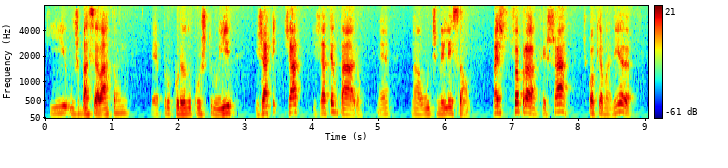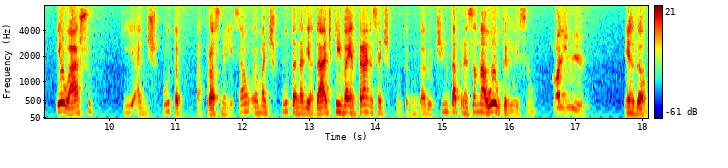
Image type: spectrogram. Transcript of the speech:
que os Bacelar estão é, procurando construir e já, já, já tentaram né, na última eleição. Mas só para fechar, de qualquer maneira, eu acho que a disputa da próxima eleição é uma disputa, na verdade, quem vai entrar nessa disputa com o garotinho está pensando na outra eleição. Vladimir. Perdão.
